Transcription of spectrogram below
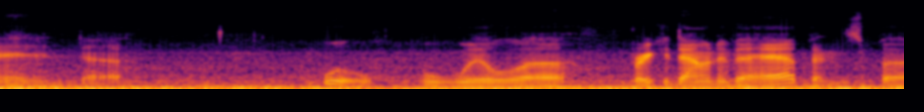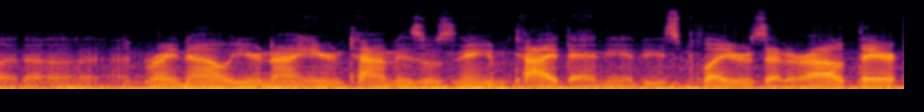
and uh, we'll we'll uh, break it down if it happens. But uh, right now, you're not hearing Tom Izzo's name tied to any of these players that are out there,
